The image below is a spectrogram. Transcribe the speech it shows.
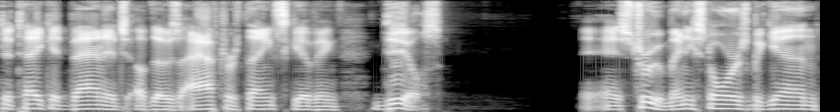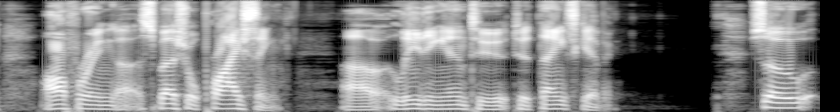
to take advantage of those after Thanksgiving deals. And it's true, many stores began offering uh, special pricing uh, leading into to Thanksgiving. So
